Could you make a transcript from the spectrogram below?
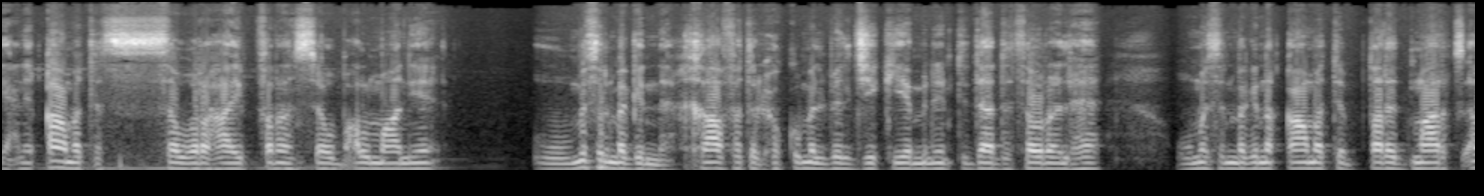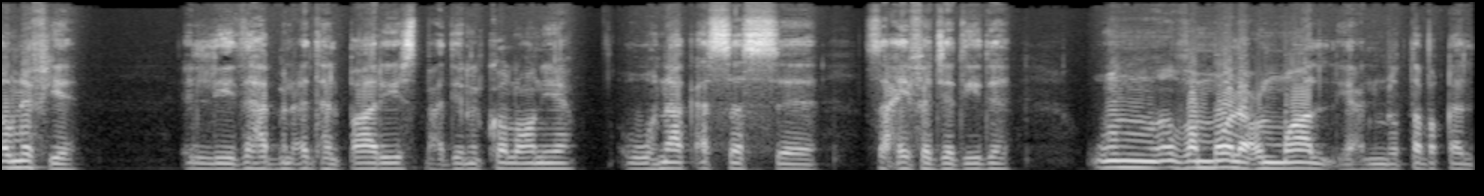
يعني قامت الثورة هاي بفرنسا وبألمانيا ومثل ما قلنا خافت الحكومة البلجيكية من امتداد الثورة لها ومثل ما قلنا قامت بطرد ماركس أو نفيه اللي ذهب من عندها لباريس بعدين الكولونيا وهناك أسس آه، صحيفة جديدة. وانضموا له عمال يعني من الطبقة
